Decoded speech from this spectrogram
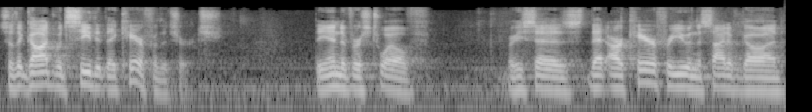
so that God would see that they care for the church. The end of verse 12, where he says, That our care for you in the sight of God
